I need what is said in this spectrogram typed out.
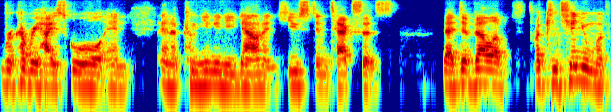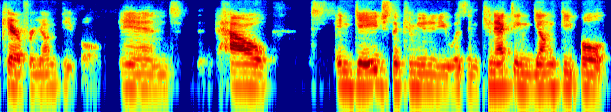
recovery high school and and a community down in Houston, Texas, that developed a continuum of care for young people and how engaged the community was in connecting young people,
